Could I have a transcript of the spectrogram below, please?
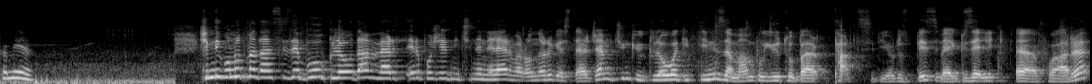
Come here. Şimdi unutmadan size bu Glow'dan verdikleri poşetin içinde neler var onları göstereceğim. Çünkü Glow'a gittiğiniz zaman bu YouTuber partisi diyoruz biz ve güzellik e, fuarı.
